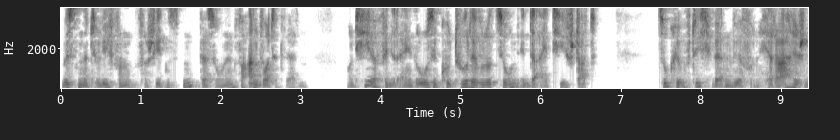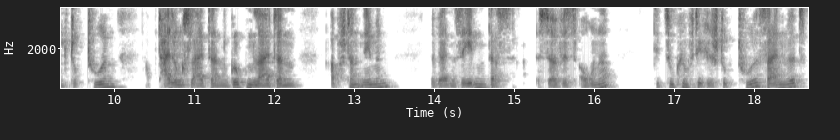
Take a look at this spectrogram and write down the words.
müssen natürlich von verschiedensten Personen verantwortet werden. Und hier findet eine große Kulturrevolution in der IT statt. Zukünftig werden wir von hierarchischen Strukturen, Abteilungsleitern, Gruppenleitern Abstand nehmen. Wir werden sehen, dass Service Owner die zukünftige Struktur sein wird,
